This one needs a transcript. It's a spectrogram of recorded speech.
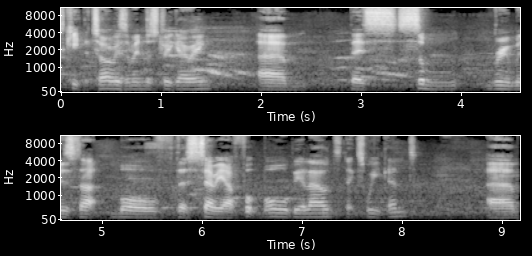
to keep the tourism industry going. Um, there's some rumours that more of the Serie A football will be allowed next weekend, um,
